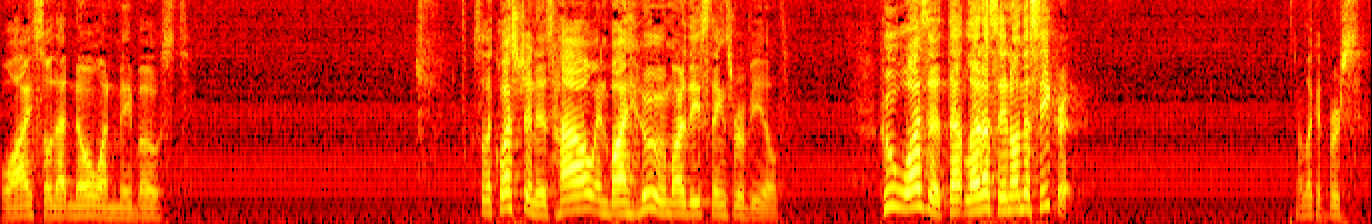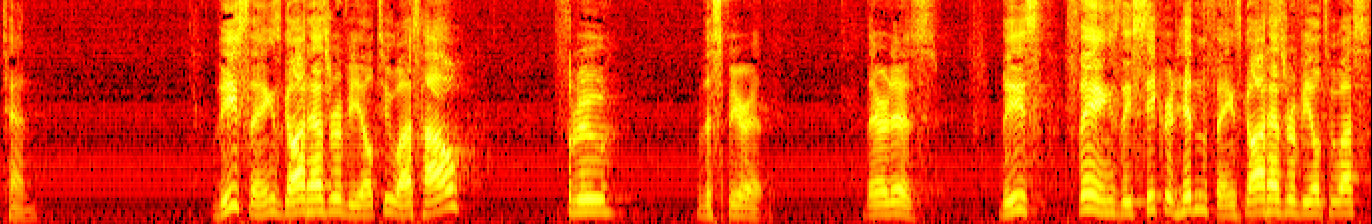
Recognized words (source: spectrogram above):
Why? So that no one may boast. So the question is how and by whom are these things revealed? Who was it that let us in on the secret? Now look at verse 10. These things God has revealed to us how? Through the Spirit. There it is. These things, these secret hidden things, God has revealed to us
